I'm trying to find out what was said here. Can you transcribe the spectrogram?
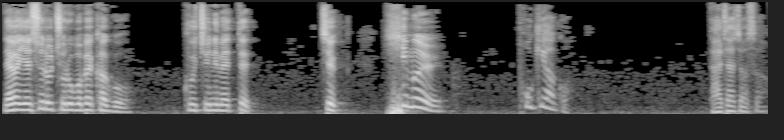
내가 예수를 주로 고백하고 그 주님의 뜻, 즉, 힘을 포기하고 낮아져서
